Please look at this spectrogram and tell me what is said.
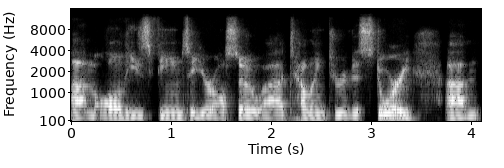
um, all these themes that you're also uh, telling through this story. Um,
